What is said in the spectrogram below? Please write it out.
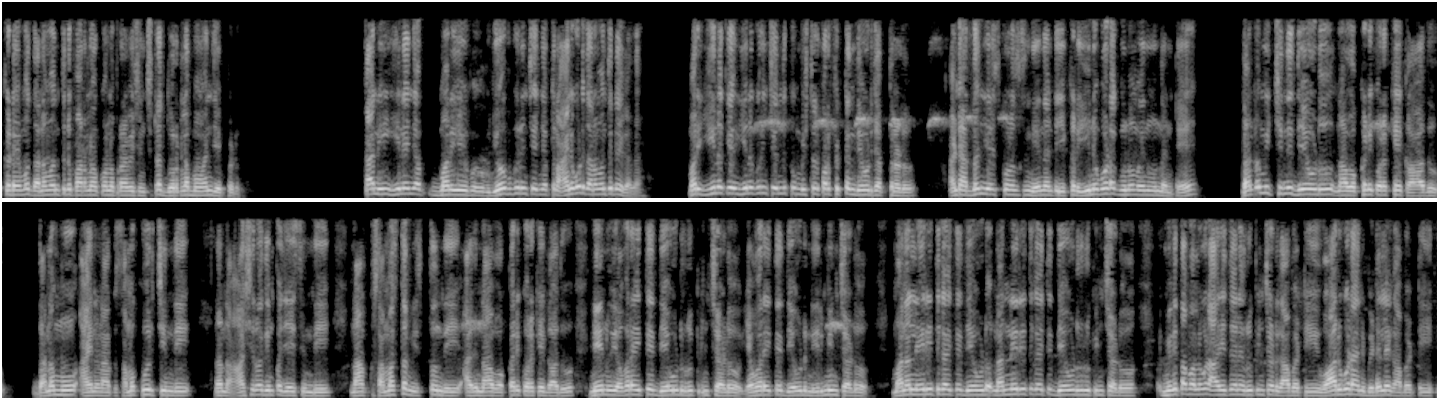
ఇక్కడేమో ధనవంతుడు పరలోకంలో ప్రవేశించడం దుర్లభం అని చెప్పాడు. కానీ ఈయన మరి యోబు గురించి ఏం చెప్తున్నాడు? ఆయన కూడా ధనవంతుడే కదా. మరి ఈయనకి ఈయన గురించి ఎందుకు మిస్టర్ పర్ఫెక్ట్ అని దేవుడు చెప్తున్నాడు? అంటే అర్థం చేసుకోవాల్సింది ఏంటంటే ఇక్కడ ఈయన కూడా గుణం ఏముందంటే ధనం ఇచ్చింది దేవుడు నా ఒక్కడి కొరకే కాదు. ధనము ఆయన నాకు సమకూర్చింది నన్ను ఆశీర్వదింపజేసింది నాకు సమస్తం ఇస్తుంది అది నా ఒక్కరి కొరకే కాదు. నేను ఎవరైతే దేవుడు రూపించాడో ఎవరైతే దేవుడు నిర్మించాడో మనల్ని ఏ రీతిగా అయితే దేవుడు నన్ను ఏ రీతిగా అయితే దేవుడు రూపించాడో మిగతా వాళ్ళు కూడా ఆ రీతిగానే రూపించాడు కాబట్టి వారు కూడా ఆయన బిడ్డలే కాబట్టి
